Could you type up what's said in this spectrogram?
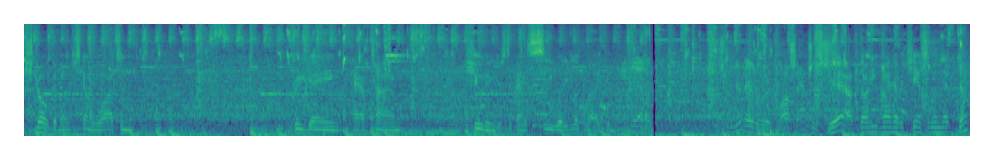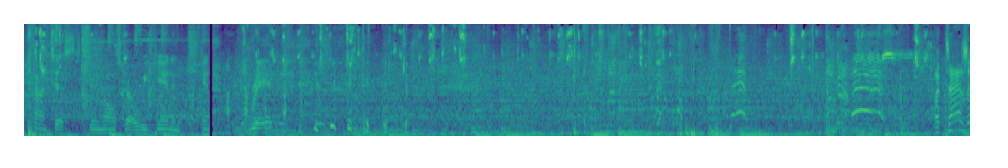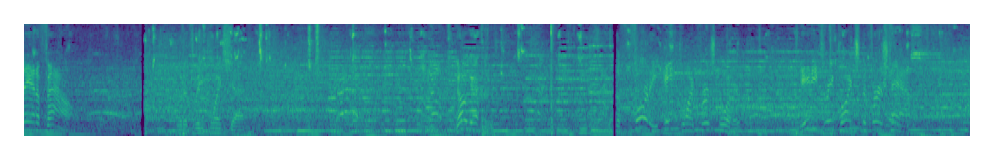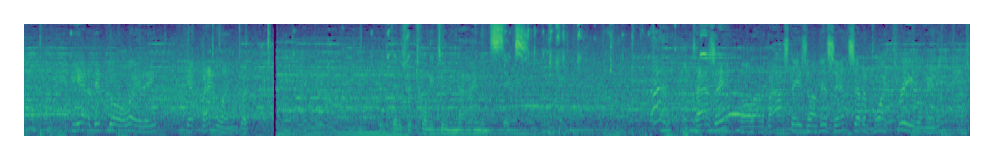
stroke. I mean, just kind of watching pregame, halftime shooting just to kind of see what he looked like. And, from your neighborhood, Los Angeles. yeah, I thought he might have a chance to win that dunk contest during All-Star Weekend. And, and red. Bitadze and a foul. With a three-point shot. Goga. The 48-point first quarter. 83 points in the first half. Indiana didn't go away. They kept battling, but They Finished with 22, 9, and 6. Bitadze, ball out of bounds, stays on this end. 7.3 remaining.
